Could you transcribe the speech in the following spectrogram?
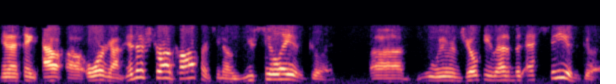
and I think uh, uh, Oregon in a strong conference. You know, UCLA is good. Uh, we were joking about it, but SC is good.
